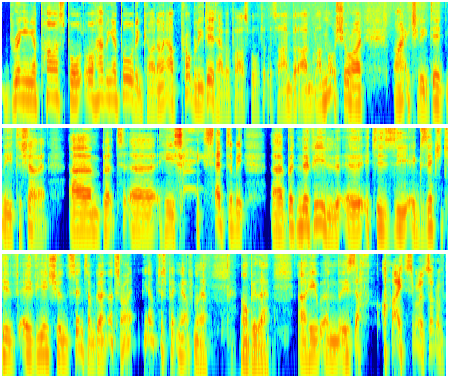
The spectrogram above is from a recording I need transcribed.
bringing a passport or having a boarding card. I mean, I probably did have a passport at the time, but I'm, I'm not sure I, I actually did need to show it. Um, but uh, he, he said to me, uh, but Neville, uh, it is the Executive Aviation Centre. I'm going, that's right. Yeah, just pick me up from there. I'll be there. Uh, he and his eyes were sort of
